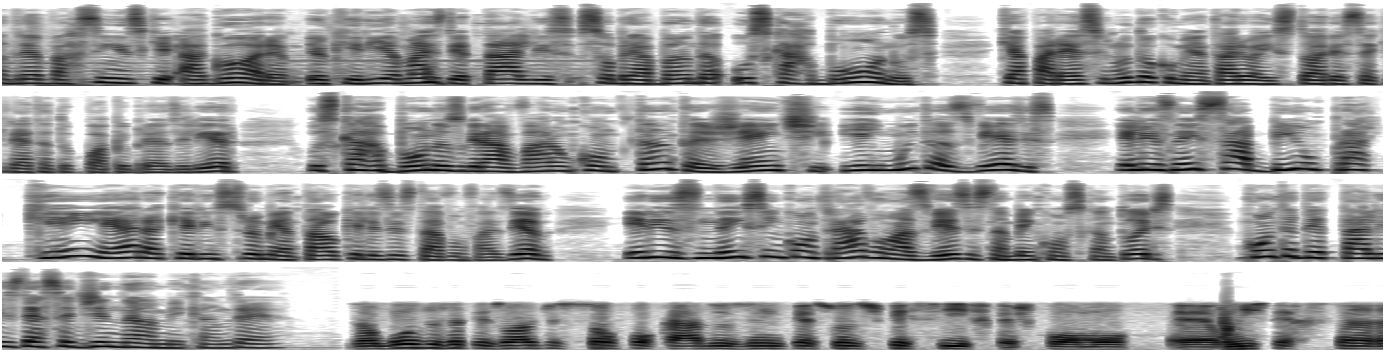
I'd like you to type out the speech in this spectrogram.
André Barcinski, agora eu queria mais detalhes sobre a banda Os Carbonos, que aparece no documentário A História Secreta do Pop Brasileiro. Os Carbonos gravaram com tanta gente e em muitas vezes eles nem sabiam para quem era aquele instrumental que eles estavam fazendo. Eles nem se encontravam às vezes também com os cantores. Conta detalhes dessa dinâmica, André. Alguns dos episódios são focados em pessoas específicas, como é, o Mr. Sun,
